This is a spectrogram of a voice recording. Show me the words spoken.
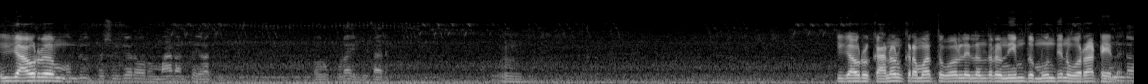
ಈಗ ಅವರು ಮುಂದಿನ ಪ್ರೊಸೀಜರ್ ಅವ್ರು ಮಾಡಂತ ಹೇಳ್ತೀವಿ ಅವರು ಕೂಡ ಇಲ್ಲಿದ್ದಾರೆ ಈಗ ಅವರು ಕಾನೂನು ಕ್ರಮ ತಗೊಳ್ಳಿಲ್ಲ ಅಂದ್ರೆ ನಿಮ್ದು ಮುಂದಿನ ಹೋರಾಟ ಏನು? ಮುಂದೆ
